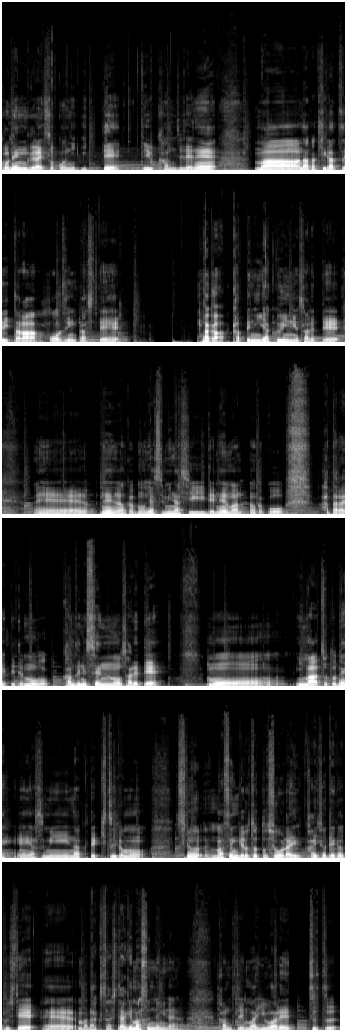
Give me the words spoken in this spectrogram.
5 年ぐらいそこに行って、っていう感じでね。まあ、なんか気がついたら法人化して、なんか勝手に役員にされて、えー、ね、なんかもう休みなしでね、まあ、なんかこう、働いてて、もう完全に洗脳されて、もう、今ちょっとね、えー、休みなくてきついかもしれませんけど、ちょっと将来会社でかくして、えー、まあ、楽させてあげますんで、みたいな感じで、まあ、言われつつ、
